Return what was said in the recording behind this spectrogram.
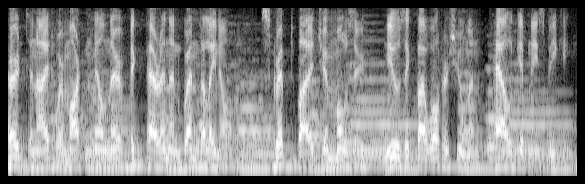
Heard tonight were Martin Milner, Vic Perrin, and Gwen Delano. Script by Jim Moser. Music by Walter Schumann. Hal Gibney speaking.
